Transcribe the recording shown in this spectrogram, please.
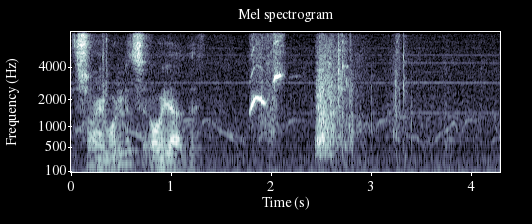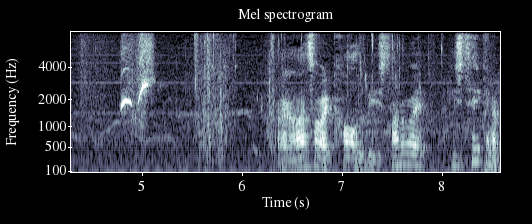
Sorry, what did it say? Oh yeah. Alright, now that's how I call the beast. How do I... He's taking a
